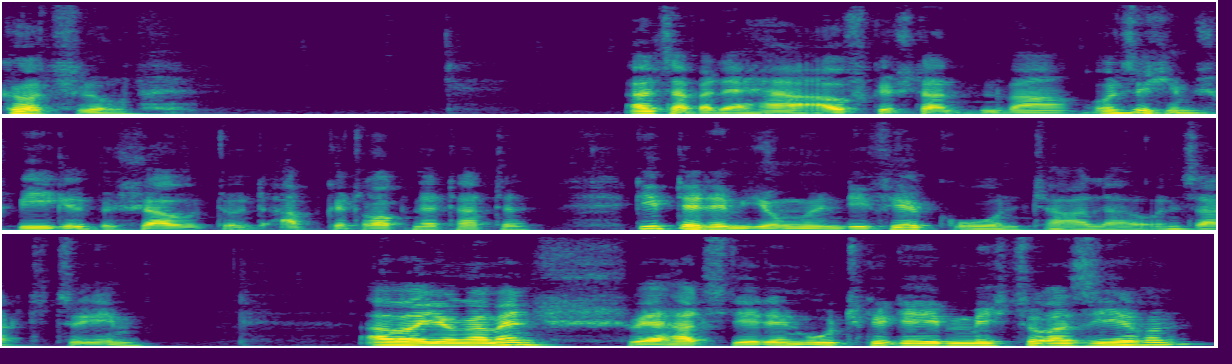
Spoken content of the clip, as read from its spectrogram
Gottlob. Als aber der Herr aufgestanden war und sich im Spiegel beschaut und abgetrocknet hatte, gibt er dem Jungen die vier Krontaler und sagt zu ihm aber junger Mensch, wer hat dir den Mut gegeben, mich zu rasieren?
